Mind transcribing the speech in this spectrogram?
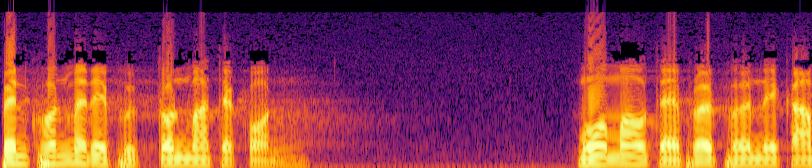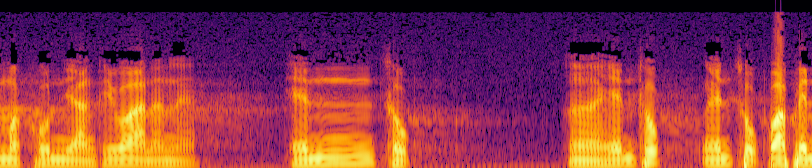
เป็นคนไม่ได้ฝึกตนมาแต่ก่อน มัวเมาแต่เพลิดเพลินในกามคุณอย่างที่ว่านั่นแหละ เห็นสุขเเห็นทุกข์เห็นสุขว่าเป็น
